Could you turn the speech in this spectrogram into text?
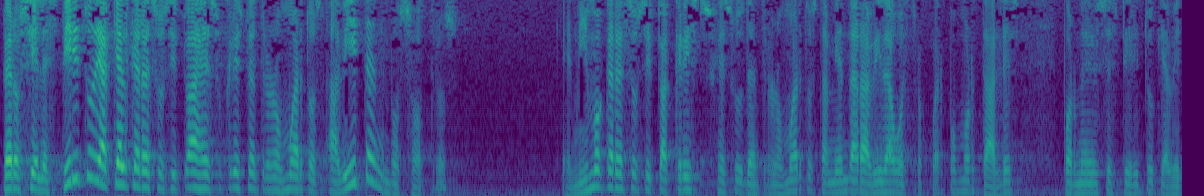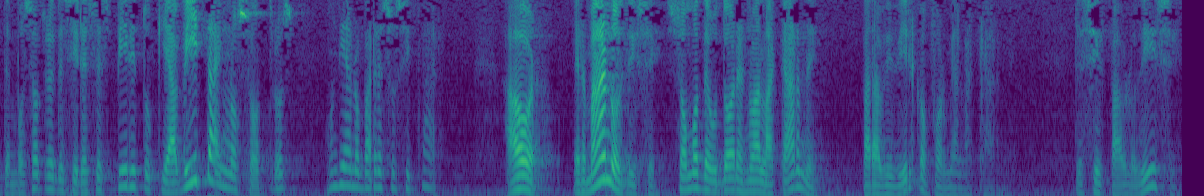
Pero si el espíritu de aquel que resucitó a Jesucristo entre los muertos habita en vosotros, el mismo que resucitó a Cristo Jesús de entre los muertos también dará vida a vuestros cuerpos mortales por medio de ese espíritu que habita en vosotros. Es decir, ese espíritu que habita en nosotros un día nos va a resucitar. Ahora, hermanos, dice, somos deudores no a la carne para vivir conforme a la carne. Es decir, Pablo dice,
